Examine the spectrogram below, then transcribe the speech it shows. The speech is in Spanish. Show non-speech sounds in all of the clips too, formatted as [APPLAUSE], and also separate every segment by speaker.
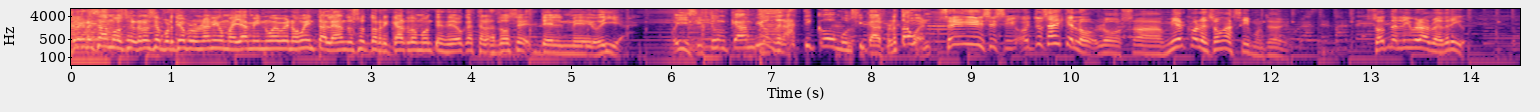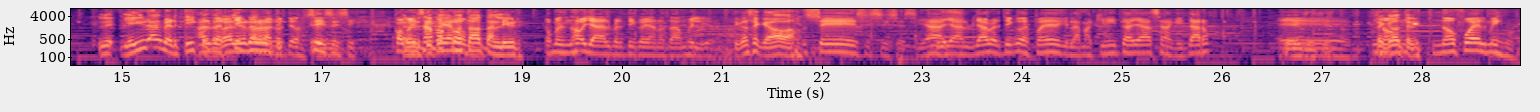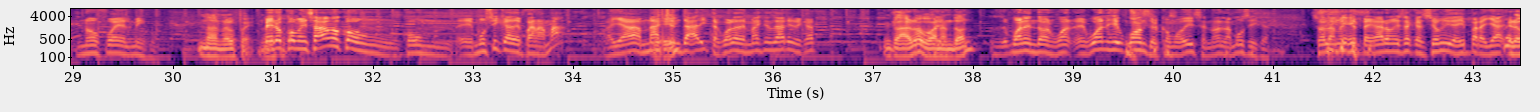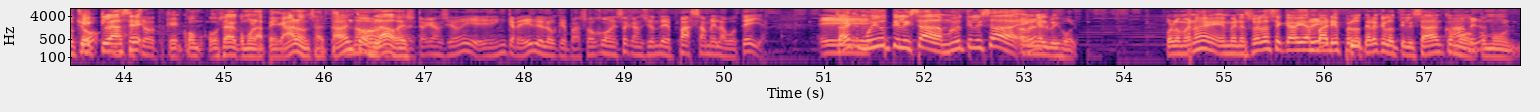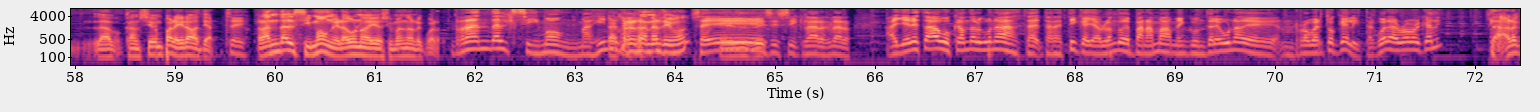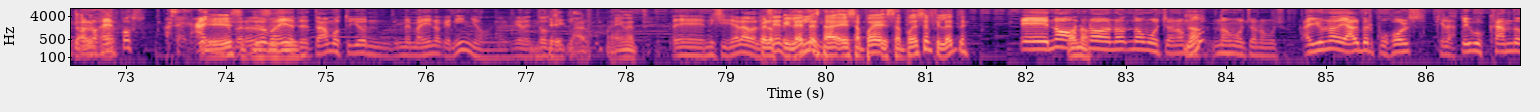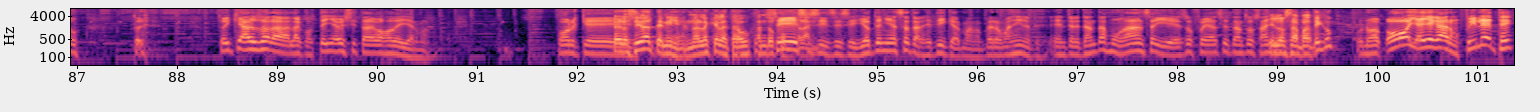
Speaker 1: Regresamos, el Roce Deportivo por un año Miami 990, Leandro Soto, Ricardo Montes de Oca hasta las 12 del mediodía. Oye, hiciste un cambio drástico musical, pero está bueno.
Speaker 2: Sí, sí, sí. Hoy tú sabes que lo- los ah, miércoles son así, Montevideo. Son de libre albedrío.
Speaker 1: Li- libre Albertico. ¿te acuerdas
Speaker 2: Albertico. Sí, sí, sí.
Speaker 1: Albertico
Speaker 2: Comenzamos
Speaker 1: ya
Speaker 2: con...
Speaker 1: no estaba tan libre.
Speaker 2: No, ya Albertico ya no estaba muy libre.
Speaker 1: Albertico se quedaba abajo.
Speaker 2: Sí, sí, sí, sí, sí. Ya, ya, ya Albertico después de la maquinita ya se la quitaron. Eh,
Speaker 1: sí.
Speaker 2: No, fue el mismo, no fue el mismo.
Speaker 1: No, no lo fue. no
Speaker 2: Pero
Speaker 1: lo fue.
Speaker 2: comenzábamos con, con eh, música de Panamá. Allá Match and Daddy, ¿te acuerdas de Match and Daddy, Ricardo?
Speaker 1: Claro, One and Done.
Speaker 2: One and done, one, eh, one hit wonder, como [LAUGHS] dicen, ¿no? En la música. Solamente pegaron esa canción y de ahí para allá.
Speaker 1: Pero qué clase, que, o sea, como la pegaron, o sea, estaba en
Speaker 2: No,
Speaker 1: todos lados eso.
Speaker 2: Esta canción es increíble lo que pasó con esa canción de Pásame la botella. Eh,
Speaker 1: ¿Sabes? Muy utilizada, muy utilizada en
Speaker 2: ver.
Speaker 1: el béisbol. Por lo menos en, en Venezuela sé que habían
Speaker 2: Sí.
Speaker 1: varios peloteros que lo utilizaban como,
Speaker 2: Ah, mira.
Speaker 1: como la canción para ir a batear.
Speaker 2: Sí.
Speaker 1: Randall Simón era uno de ellos, si mal no recuerdo.
Speaker 2: Randall Simón,
Speaker 1: ¿Te
Speaker 2: imagínate.
Speaker 1: acuerdas de Randall Simón?
Speaker 2: Sí, sí, sí, claro, claro. Ayer estaba buscando algunas ta- tarjeticas y hablando de Panamá, me encontré una de Roberto Kelly. ¿Te acuerdas de Robert Kelly?
Speaker 1: Claro,
Speaker 2: Con
Speaker 1: claro.
Speaker 2: los
Speaker 1: claro.
Speaker 2: Xbox. Hace años,
Speaker 1: Sí,
Speaker 2: pero
Speaker 1: sí,
Speaker 2: eso
Speaker 1: sí,
Speaker 2: imagínate, estábamos tú y yo, me imagino que niños en aquel entonces.
Speaker 1: Sí, claro, imagínate.
Speaker 2: Eh, ni siquiera
Speaker 1: Pero
Speaker 2: adolescentes.
Speaker 1: filete, esa, puede, esa puede ser filete.
Speaker 2: Eh, no,
Speaker 1: ¿O
Speaker 2: no,
Speaker 1: no?
Speaker 2: no, no, mucho, no,
Speaker 1: ¿No?
Speaker 2: mucho, no mucho, no mucho. Hay una de Albert Pujols que la estoy buscando. Estoy, estoy que alzo la, la costeña a ver si está debajo de ella, hermano. Porque.
Speaker 1: Pero sí la tenía, no es la que la estaba buscando
Speaker 2: sí, sí, sí, sí, sí. Yo tenía esa tarjetica, hermano. Pero imagínate, entre tantas mudanzas y eso fue hace tantos
Speaker 1: ¿Y
Speaker 2: años.
Speaker 1: los zapaticos?
Speaker 2: uno- ¡Oh, ya llegaron! ¡Filete!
